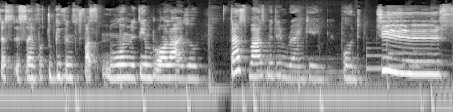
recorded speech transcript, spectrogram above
das ist einfach, du gewinnst fast nur mit dem Brawler. Also, das war's mit dem Ranking. Und tschüss!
